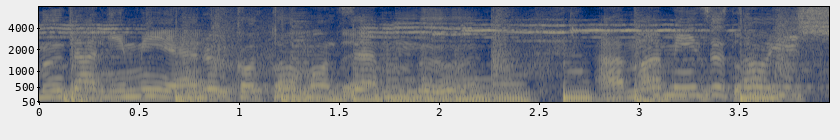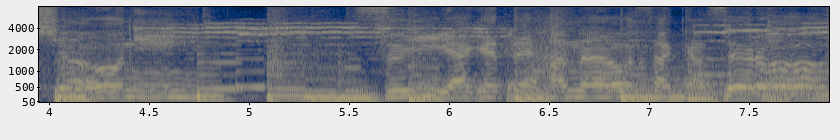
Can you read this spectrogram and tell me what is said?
無駄に見えることも全部雨水と一緒に。吸い上げて花を咲かせろ。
